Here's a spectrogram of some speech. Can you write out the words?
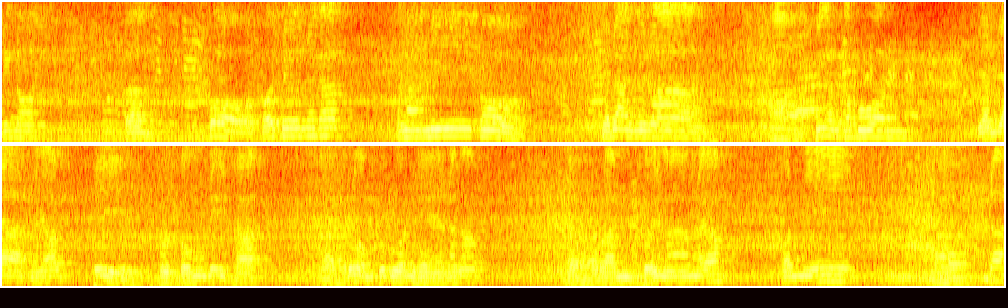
จังน้อยครับก็ขอเชิญนะครับขณะนี้ก็จะได้เวลา เคลื่อนขบวนญาติญาตินะครับ ที่ประสงค์ที่จะร่วมขบวนแห่นะครับรำสวยงามนะครับ วันนี้ได้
